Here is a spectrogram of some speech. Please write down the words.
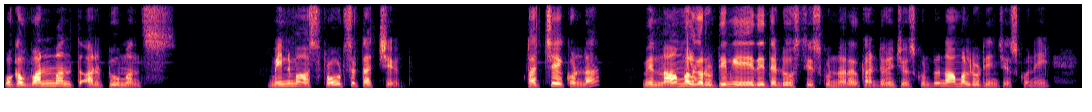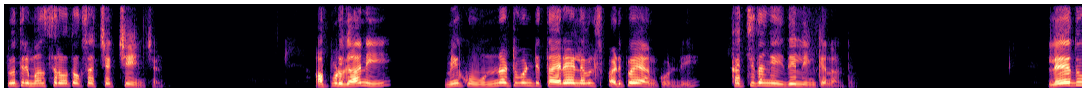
ఒక one month or two months minimum ఆ స్ప్రౌట్స్ టచ్ చేయొద్దు. టచ్ చేయకుండా మీరు నార్మల్‌గా రొటీన్‌గా ఏదైతే డోస్ తీసుకుంటున్నారో అది కంటిన్యూ చేసుకుంటూ నార్మల్ రొటీన్ చేసుకొని 2, 3 మంత్స్ తర్వాత ఒకసారి చెక్ చేయించండి. అప్పుడు కానీ మీకు ఉన్నటువంటి థైరాయిడ్ లెవెల్స్ పడిపోయాయనుకోండి, ఖచ్చితంగా ఇదే లింక్ అని అర్థం. లేదు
